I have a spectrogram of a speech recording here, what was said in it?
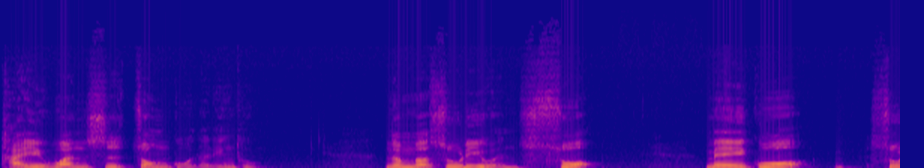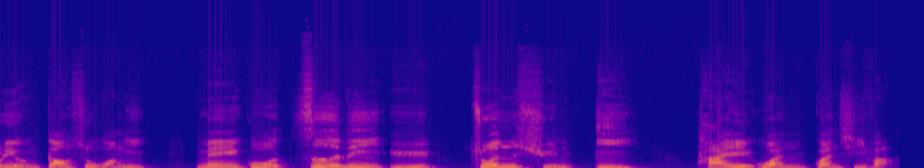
台湾是中国的领土，那么苏利文说，美国苏利文告诉王毅，美国致力于遵循以台湾关系法、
